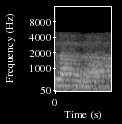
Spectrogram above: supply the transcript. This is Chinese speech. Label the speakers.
Speaker 1: 啦啦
